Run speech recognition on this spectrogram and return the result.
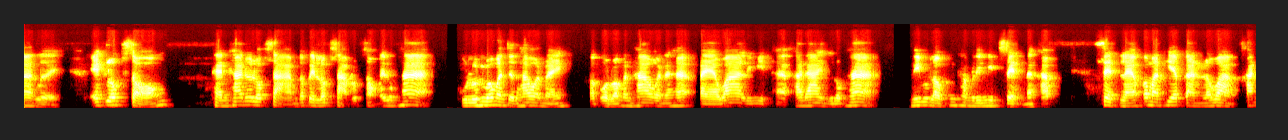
มากเลย x ลบ2แทนค่าด้วยลบ3ก็เป็นลบ3ลบ2ได้ลบ5ครูลุ้นว่ามันจะเท่ากันไหมปรากฏว่ามันเท่ากันนะฮะแปลว่าลิมิตหาค่าได้คือลบ5นี่พวกเราเพิ่งทำลิมิตเสร็จนะครับ เสร็จแล้วก็มาเทียบกันระหว่างขั้น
